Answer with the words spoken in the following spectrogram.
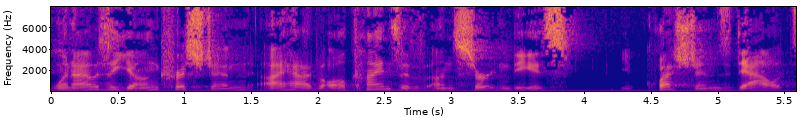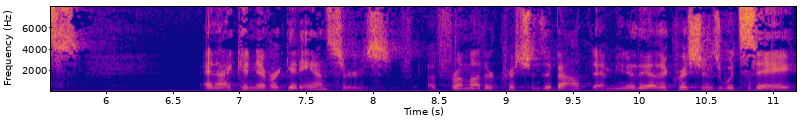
when I was a young Christian, I had all kinds of uncertainties, questions, doubts, and I could never get answers from other Christians about them. You know, the other Christians would say,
